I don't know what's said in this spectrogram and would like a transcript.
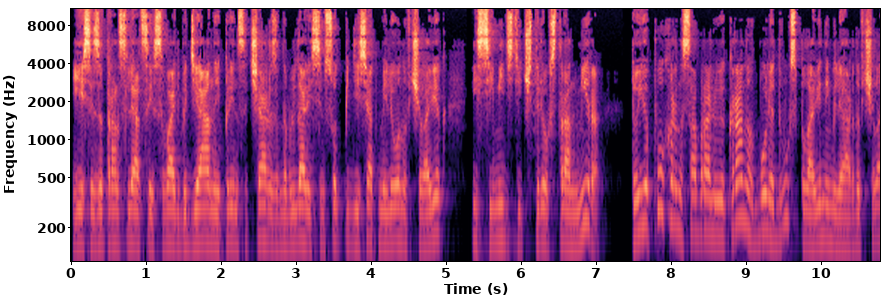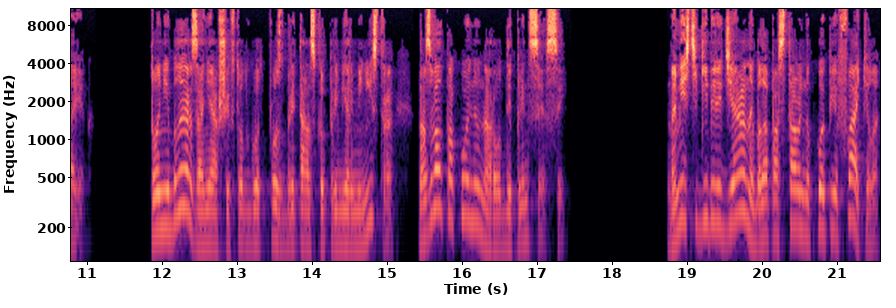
Если за трансляцией свадьбы Дианы и принца Чарльза наблюдали 750 миллионов человек из 74 стран мира, то ее похороны собрали у экранов более 2,5 миллиардов человек. Тони Блэр, занявший в тот год пост британского премьер-министра, назвал покойную народной принцессой. На месте гибели Дианы была поставлена копия факела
